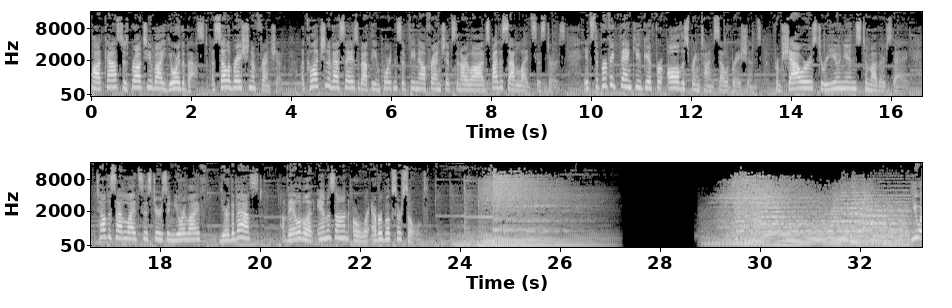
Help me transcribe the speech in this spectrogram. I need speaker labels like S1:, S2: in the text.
S1: podcast is brought to you by You're the Best, a celebration of friendship, a collection of essays about the importance of female friendships in our lives by the Satellite Sisters. It's the perfect thank you gift for all the springtime celebrations, from showers to reunions to Mother's Day. Tell the Satellite Sisters in your life, you're the best. Available at Amazon or wherever books are sold.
